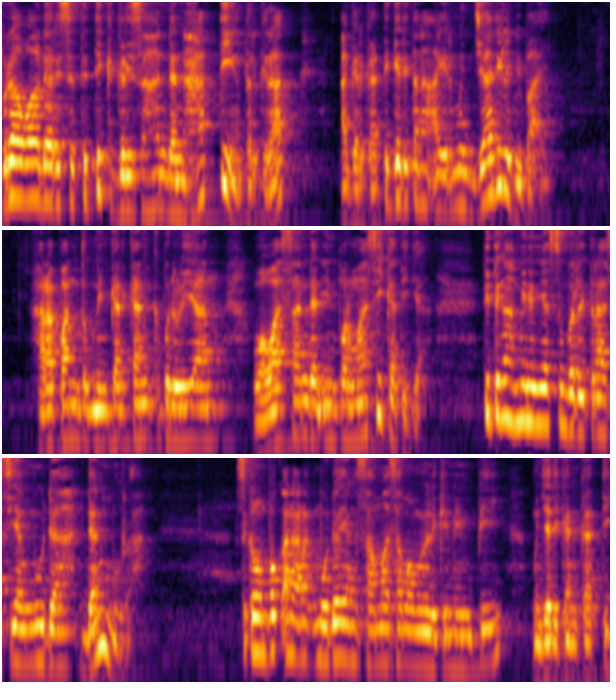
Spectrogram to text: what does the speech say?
berawal dari setitik kegelisahan dan hati yang tergerak agar K3 di tanah air menjadi lebih baik. Harapan untuk meningkatkan kepedulian, wawasan, dan informasi K3 di tengah minimnya sumber literasi yang mudah dan murah. Sekelompok anak-anak muda yang sama-sama memiliki mimpi menjadikan K3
